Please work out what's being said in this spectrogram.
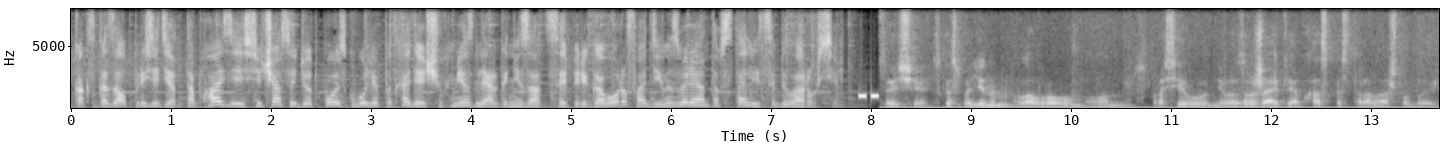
Как сказал президент Абхазии, сейчас идет поиск более подходящих мест для организации переговоров. Один из вариантов – столица Беларуси встрече с господином Лавровым он спросил, не возражает ли абхазская сторона, чтобы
